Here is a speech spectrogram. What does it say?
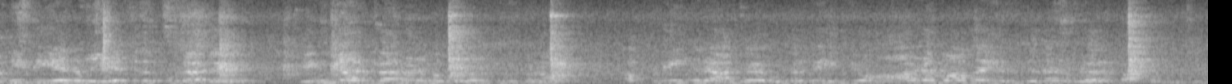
அநீதியை நம்ம ஏற்றுக்கக்கூடாது எங்கே இருந்தாலும் நம்ம அப்படிங்கிற அந்த உணர்வு எங்கேயோ ஆழமாக இருந்ததை நம்மளால பார்க்க முடிஞ்சது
